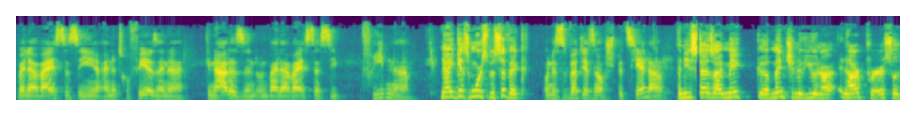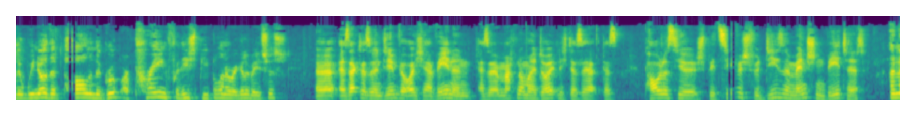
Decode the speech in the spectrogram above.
Weil er weiß, dass sie eine Trophäe seiner Gnade sind und weil er weiß, dass sie Frieden haben. Now he gets more specific Und es wird jetzt noch spezieller. and he says, I make uh, mention of you in our, in our prayer so that we know that Paul and the group are praying for these people on a regular basis. Äh, er sagt also, indem wir euch erwähnen, also er macht nochmal deutlich, dass er, dass Paulus hier spezifisch für diese Menschen betet. Und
